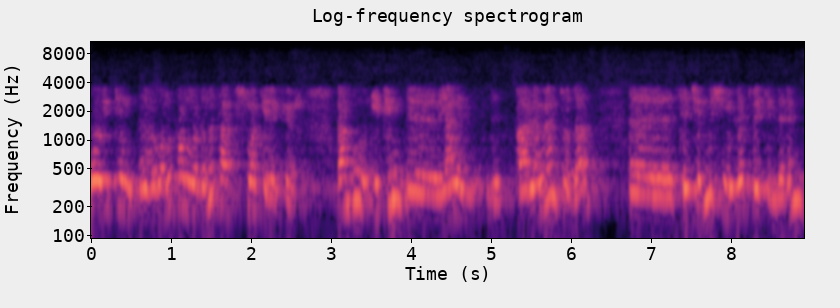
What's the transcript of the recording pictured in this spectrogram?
o ipin e, olup olmadığını tartışmak gerekiyor. Ben bu ipin e, yani e, parlamentoda e, seçilmiş milletvekillerin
